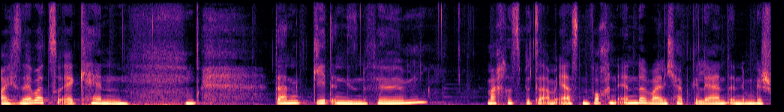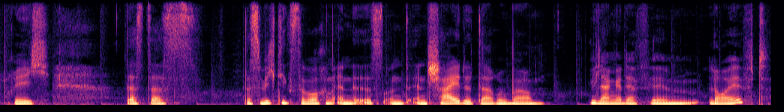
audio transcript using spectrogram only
euch selber zu erkennen, dann geht in diesen Film. Macht es bitte am ersten Wochenende, weil ich habe gelernt in dem Gespräch, dass das das wichtigste Wochenende ist und entscheidet darüber, wie lange der Film läuft.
